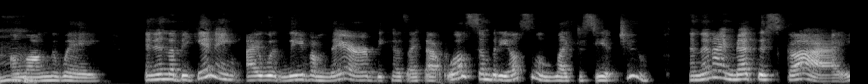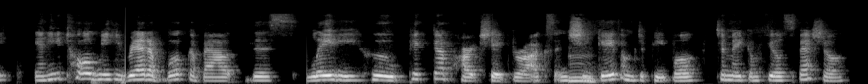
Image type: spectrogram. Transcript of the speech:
Mm. along the way. And in the beginning, I would leave them there because I thought, well, somebody else will like to see it too. And then I met this guy and he told me he read a book about this lady who picked up heart shaped rocks and she Mm. gave them to people to make them feel special.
